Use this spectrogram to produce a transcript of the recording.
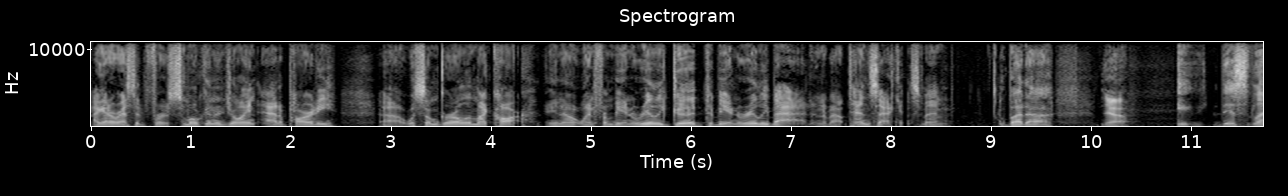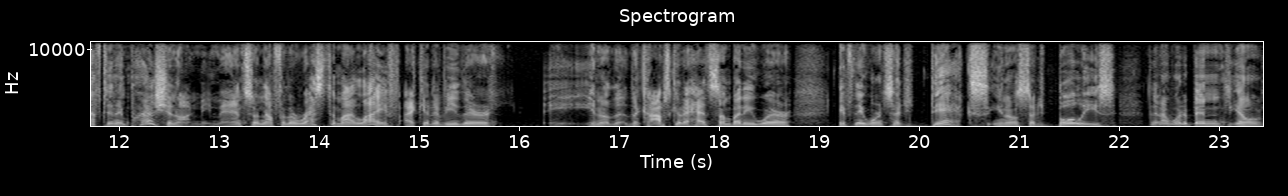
I got arrested for smoking a joint at a party. Uh, with some girl in my car, you know, it went from being really good to being really bad in about ten seconds, man. But uh, yeah, it, this left an impression on me, man. So now for the rest of my life, I could have either, you know, the, the cops could have had somebody where if they weren't such dicks, you know, such bullies, then I would have been, you know,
